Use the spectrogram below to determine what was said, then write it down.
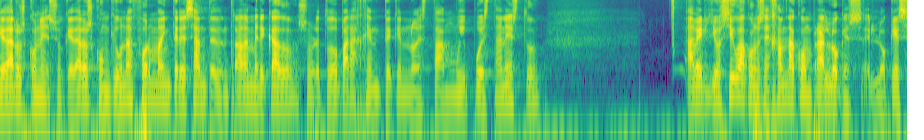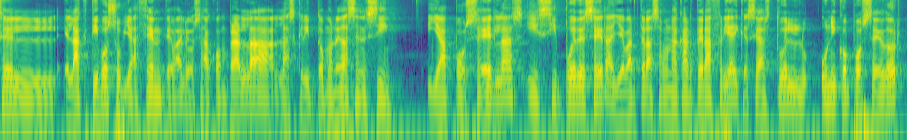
quedaros con eso, quedaros con que una forma interesante de entrar al mercado, sobre todo para gente que no está muy puesta en esto, a ver, yo sigo aconsejando a comprar lo que es, lo que es el, activo subyacente, ¿vale? O sea, comprar las criptomonedas en sí y a poseerlas y si puede ser a llevártelas a una cartera fría y que seas tú el único poseedor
